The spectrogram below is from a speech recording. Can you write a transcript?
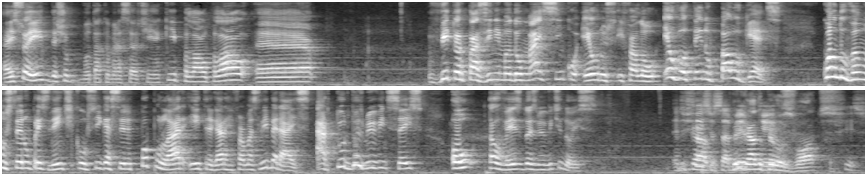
É isso aí, deixa eu botar a câmera certinha aqui. Plau, plau. É... Vitor Pazini mandou mais 5 euros e falou: Eu votei no Paulo Guedes. Quando vamos ter um presidente que consiga ser popular e entregar reformas liberais? Arthur 2026 ou talvez 2022? É difícil Obrigado, saber. obrigado pelos É votos. difícil,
